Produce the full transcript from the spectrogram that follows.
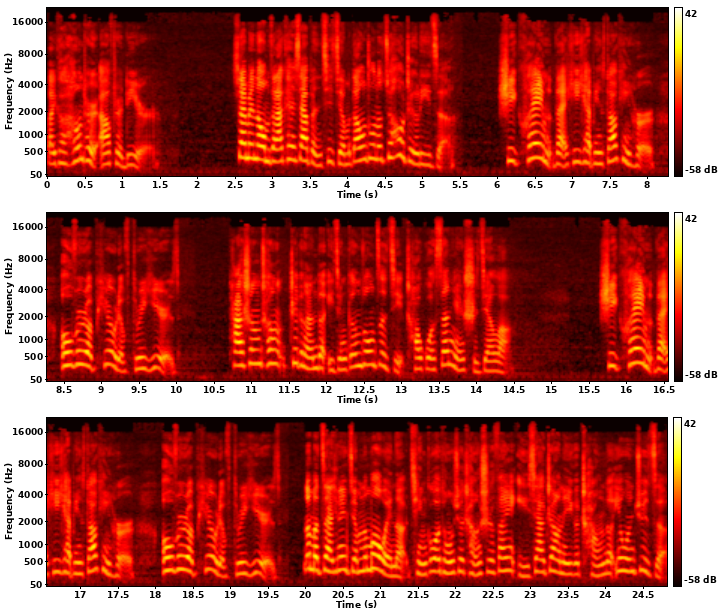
like a hunter after deer。下面呢，我们再来看一下本期节目当中的最后这个例子。She claimed that he had been stalking her over a period of three years。她声称这个男的已经跟踪自己超过三年时间了。She claimed that he had been stalking her over a period of three years。 那么在今天节目的末尾呢，请各位同学尝试翻译以下这样的一个长的英文句子，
